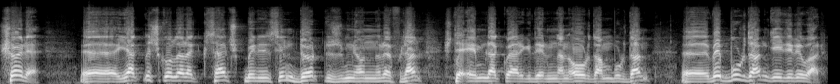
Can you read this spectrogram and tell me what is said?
Şöyle e, yaklaşık olarak Selçuk Belediyesi'nin 400 milyon lira falan işte emlak vergilerinden oradan buradan e, ve buradan geliri var.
